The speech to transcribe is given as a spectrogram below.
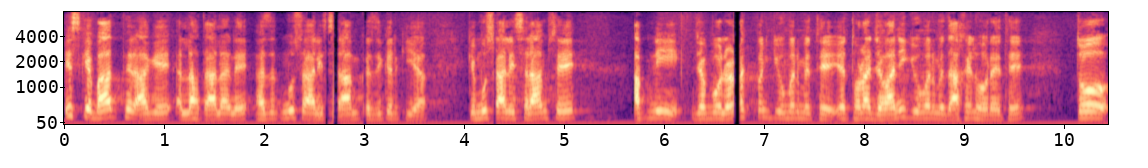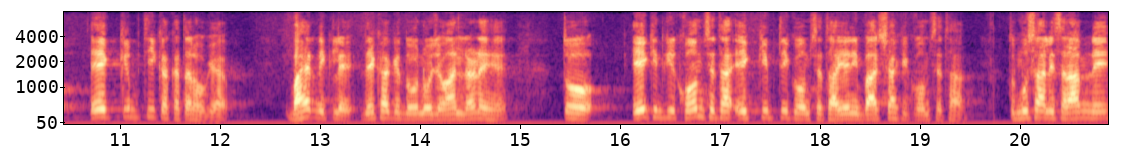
اس کے بعد پھر آگے اللہ تعالیٰ نے حضرت موسا علیہ السلام کا ذکر کیا کہ موسا علیہ السلام سے اپنی جب وہ لڑکپن کی عمر میں تھے یا تھوڑا جوانی کی عمر میں داخل ہو رہے تھے، تو ایک قبطی کا قتل ہو گیا۔ باہر نکلے، دیکھا کہ دو نوجوان لڑ رہے ہیں، تو ایک ان کی قوم سے تھا، ایک قبطی قوم سے تھا یعنی بادشاہ کی قوم سے تھا۔ تو موسا علیہ السلام نے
